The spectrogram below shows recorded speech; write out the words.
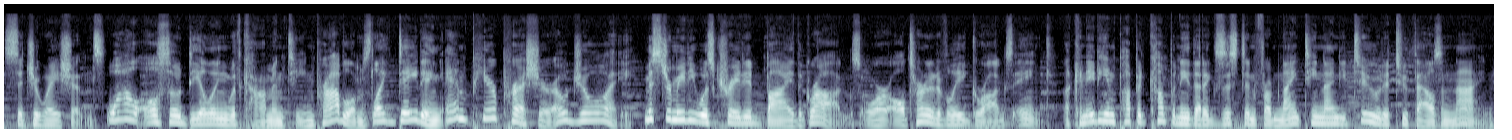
situations, while also dealing with common teen problems like dating and peer pressure. Oh joy. Mr. Meaty was created by the Grogs, or alternatively Grogs Inc., a Canadian puppet company that existed from 1992 to 2009.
